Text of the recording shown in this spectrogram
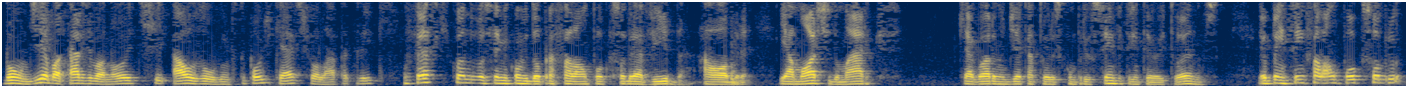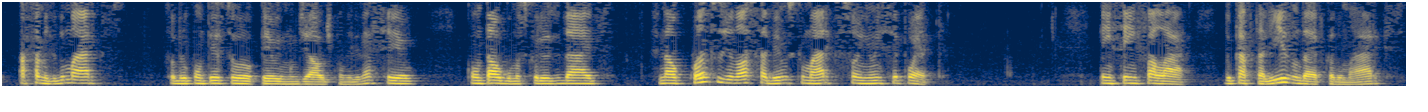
Bom dia, boa tarde, boa noite aos ouvintes do podcast. Olá, Patrick. Confesso que quando você me convidou para falar um pouco sobre a vida, a obra e a morte do Marx, que agora no dia 14 cumpriu 138 anos, eu pensei em falar um pouco sobre a família do Marx, sobre o contexto europeu e mundial de quando ele nasceu, contar algumas curiosidades. Afinal, quantos de nós sabemos que o Marx sonhou em ser poeta? Pensei em falar do capitalismo da época do Marx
